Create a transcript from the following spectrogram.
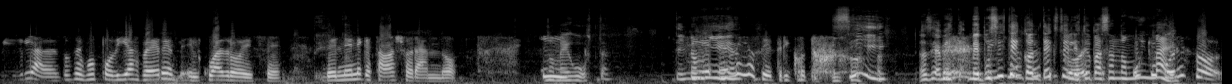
vidriada, entonces vos podías ver el, el cuadro ese del nene que estaba llorando. No me gusta. Tengo Sí, es miedo. medio tétrico todo. Sí. O sea, me, me pusiste en contexto y le estoy pasando muy Es que mal. Por eso,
